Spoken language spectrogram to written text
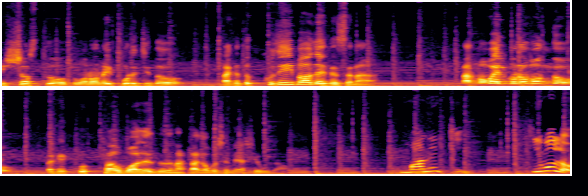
বিশ্বস্ত তোমার অনেক পরিচিত তাকে তো খুঁজেই পাওয়া যাইতেছে না। তার মোবাইল ফোনও বন্ধ তাকে কোথাও পাওয়া যাইতেছে না টাকা পয়সা নিয়ে আসে উদাও মানে কি? কি বলো?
